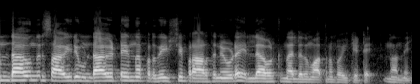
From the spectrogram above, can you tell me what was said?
ഉണ്ടാകുന്നൊരു സാഹചര്യം ഉണ്ടാകട്ടെ എന്ന പ്രതീക്ഷയും പ്രാർത്ഥനയോടെ എല്ലാവർക്കും നല്ലത് മാത്രം ഭവിക്കട്ടെ നന്ദി.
